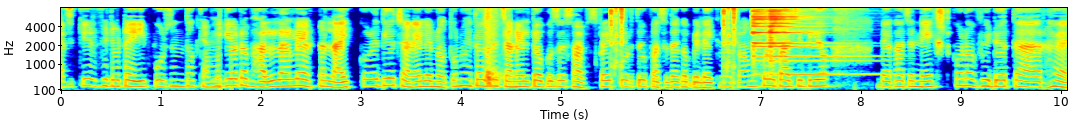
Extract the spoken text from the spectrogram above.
আজকের ভিডিওটা এই পর্যন্ত। কেমন ভিডিওটা ভালো লাগলে একটা লাইক করে দিও। চ্যানেলে নতুন হয়ে থাকলে চ্যানেলটা অবশ্যই সাবস্ক্রাইব করে দিও। পাশে থাকা বেলাইকনে টং করে বাজিয়ে দিও। দেখা যাচ্ছে নেক্সট কোনো ভিডিওতে। আর হ্যাঁ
